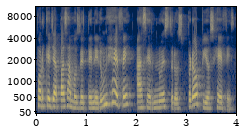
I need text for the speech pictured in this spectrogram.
porque ya pasamos de tener un jefe a ser nuestros propios jefes.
